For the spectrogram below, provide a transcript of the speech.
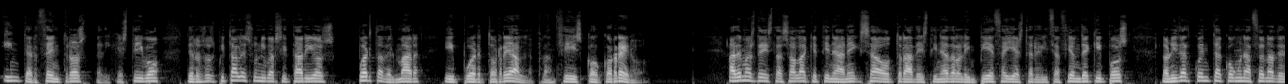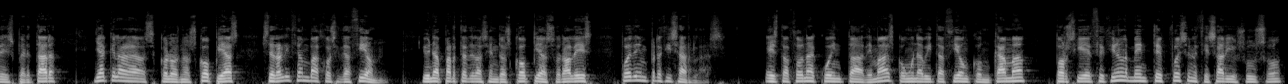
Intercentros de Digestivo de los hospitales universitarios Puerta del Mar y Puerto Real, Francisco Correro. Además de esta sala que tiene anexa otra destinada a la limpieza y esterilización de equipos, la unidad cuenta con una zona de despertar, ya que las colonoscopias se realizan bajo sedación y una parte de las endoscopias orales pueden precisarlas. Esta zona cuenta además con una habitación con cama por si excepcionalmente fuese necesario su uso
